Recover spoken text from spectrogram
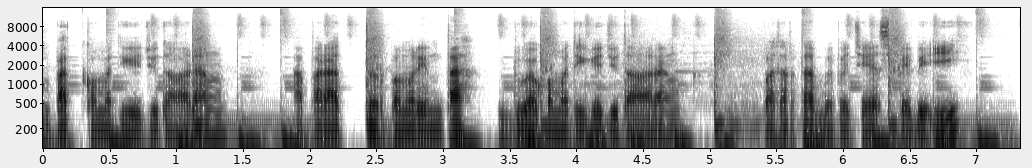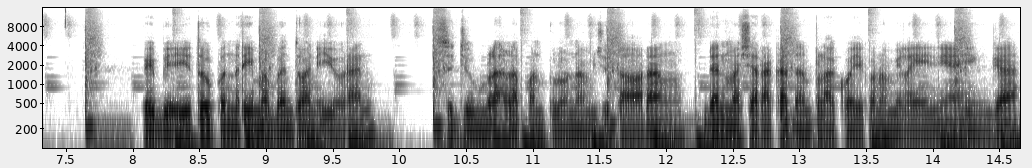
4,3 juta orang, aparatur pemerintah 2,3 juta orang, peserta BPJS PBI, PBI itu penerima bantuan iuran sejumlah 86 juta orang dan masyarakat dan pelaku ekonomi lainnya hingga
